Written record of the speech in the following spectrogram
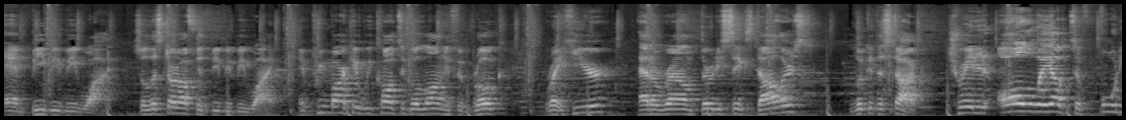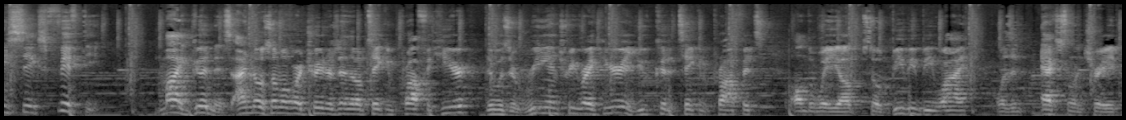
and BBBY. So let's start off with BBBY. In pre-market, we called to go long if it broke right here at around $36. Look at the stock. Traded all the way up to 46.50. My goodness, I know some of our traders ended up taking profit here. There was a re-entry right here and you could have taken profits on the way up. So BBBY was an excellent trade.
